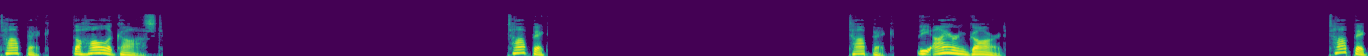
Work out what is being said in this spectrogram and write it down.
The Holocaust Topic. Topic. The Iron Guard Topic.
